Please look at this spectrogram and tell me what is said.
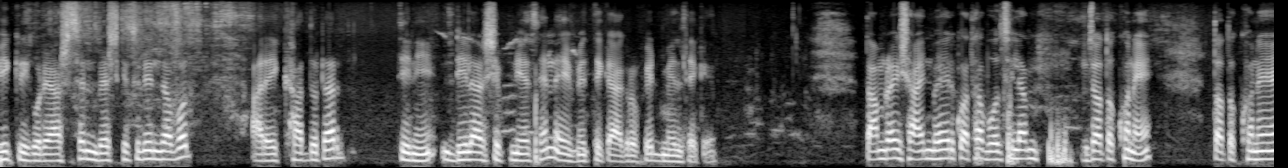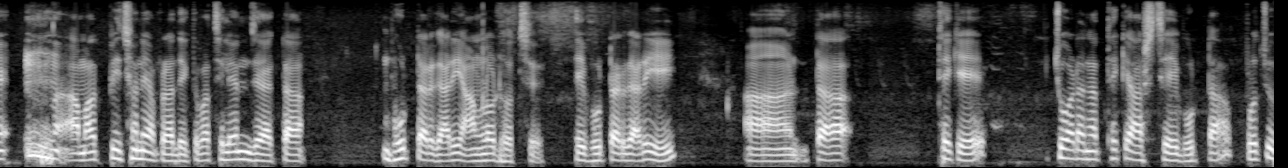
বিক্রি করে আসছেন বেশ কিছুদিন যাবৎ। আর এই খাদ্যটার তিনি ডিলারশিপ নিয়েছেন এই মৃত্তিকা অ্যাগ্রোফিড মিল থেকে। তো আমরা এই শাহিন ভাইয়ের কথা বলছিলাম যতক্ষণে, ততক্ষণে আমার পিছনে আপনারা দেখতে পাচ্ছিলেন যে একটা ভুট্টার গাড়ি আনলোড হচ্ছে। এই ভুট্টার গাড়ি টা থেকে, চুয়াডাঙ্গার থেকে আসছে এই ভুট্টা। প্রচুর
